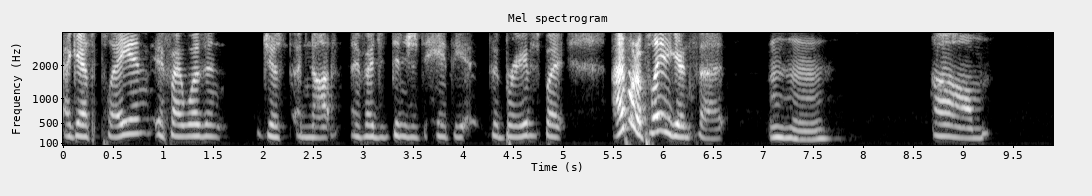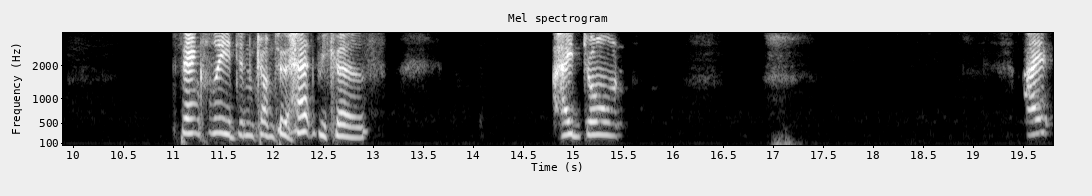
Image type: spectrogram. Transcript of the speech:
I guess, play in if I wasn't just a not if I didn't just hate the the Braves, but I'd want to play against that. Mm-hmm. Um, thankfully, it didn't come to that because I don't. I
